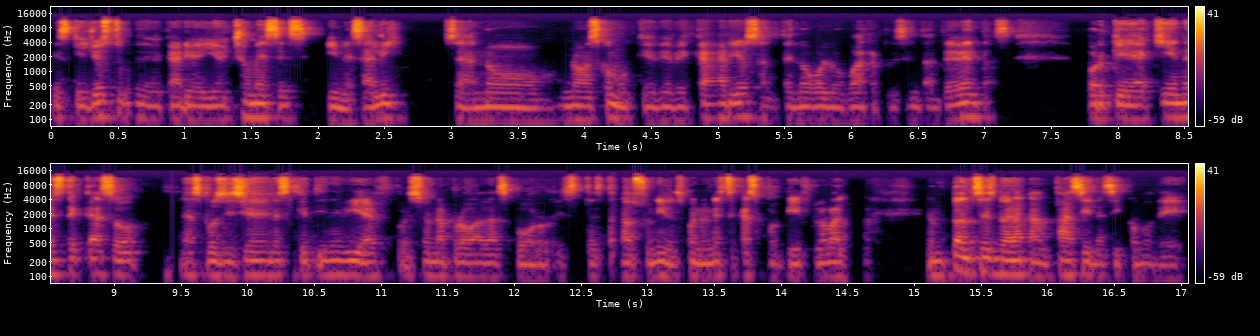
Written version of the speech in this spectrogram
es que yo estuve de becario ahí ocho meses y me salí. O sea, no, no es como que de becario salte luego luego a representante de ventas, porque aquí en este caso las posiciones que tiene BF pues son aprobadas por este, Estados Unidos, bueno, en este caso por BF Global. Entonces no era tan fácil así como de,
